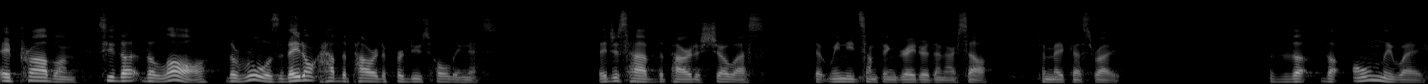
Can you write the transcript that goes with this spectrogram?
a problem. See, the, the law, the rules, they don't have the power to produce holiness. They just have the power to show us that we need something greater than ourselves to make us right. The, the only way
